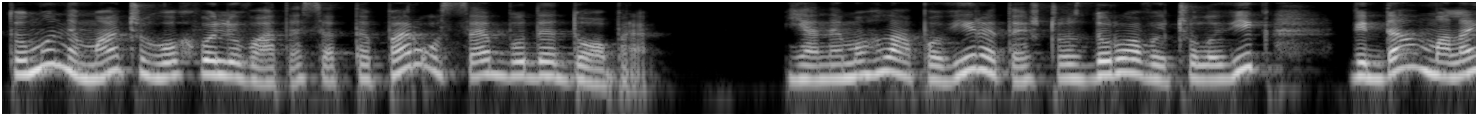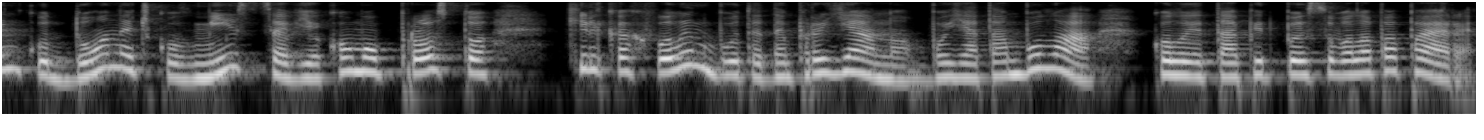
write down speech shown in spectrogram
тому нема чого хвилюватися. Тепер усе буде добре. Я не могла повірити, що здоровий чоловік віддав маленьку донечку в місце, в якому просто кілька хвилин бути неприємно, бо я там була, коли та підписувала папери.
